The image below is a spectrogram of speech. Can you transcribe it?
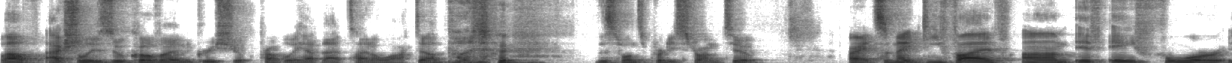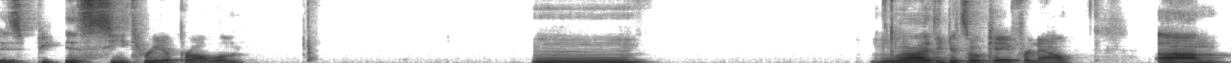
Well, actually, Zhukova and Grischuk probably have that title locked up, but this one's pretty strong too. All right, so knight d5. Um, if a4 is B, is c3 a problem? Mm, no, I think it's okay for now. Um,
